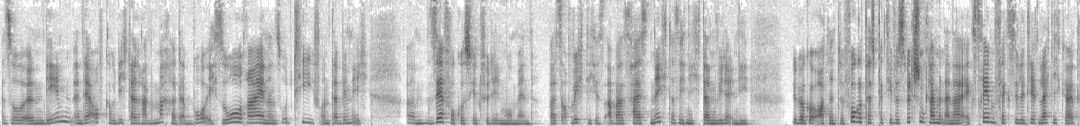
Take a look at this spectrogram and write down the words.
also in dem, in der Aufgabe, die ich da gerade mache, da bohre ich so rein und so tief und da bin ich ähm, sehr fokussiert für den Moment, weil es auch wichtig ist. Aber es das heißt nicht, dass ich nicht dann wieder in die übergeordnete Vogelperspektive switchen kann mit einer extremen Flexibilität und Leichtigkeit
